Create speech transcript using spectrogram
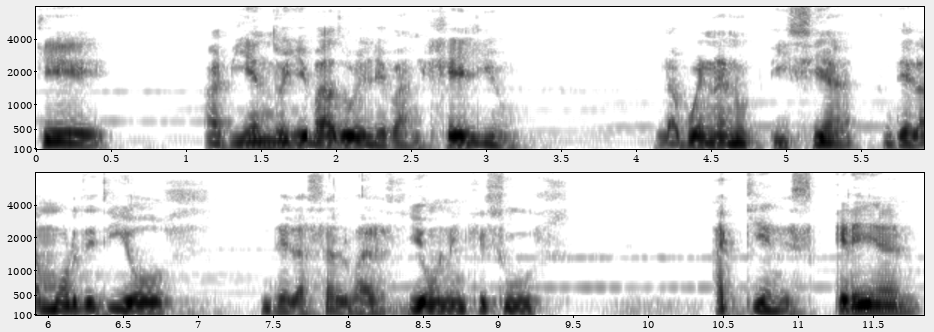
que habiendo llevado el Evangelio, la buena noticia del amor de Dios, de la salvación en Jesús, a quienes crean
